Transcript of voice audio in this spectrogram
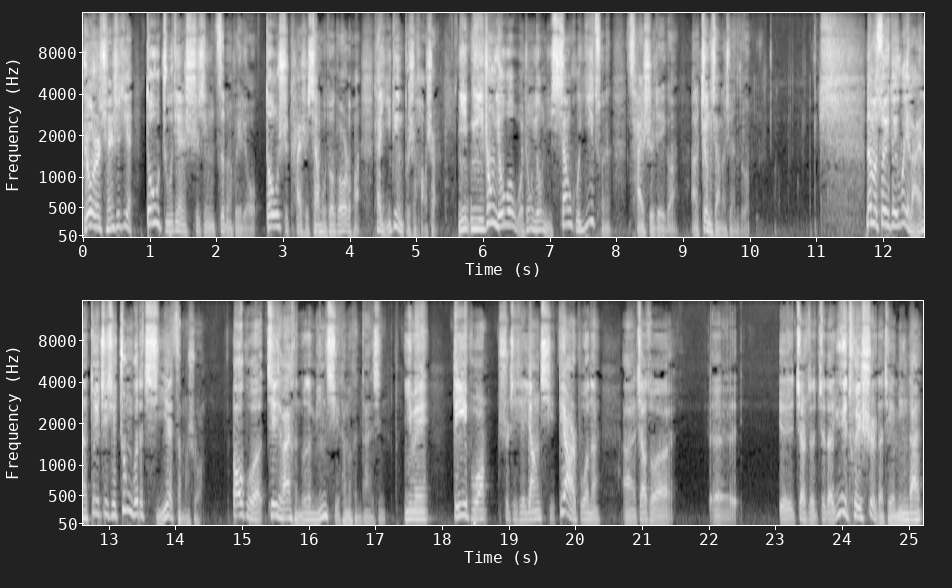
如果是全世界都逐渐实行资本回流，都是开始相互脱钩的话，它一定不是好事儿。你你中有我，我中有你，相互依存才是这个啊正向的选择。那么，所以对未来呢，对这些中国的企业怎么说？包括接下来很多的民企，他们很担心，因为第一波是这些央企，第二波呢，啊叫做呃。呃，叫做这个预退市的这些名单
